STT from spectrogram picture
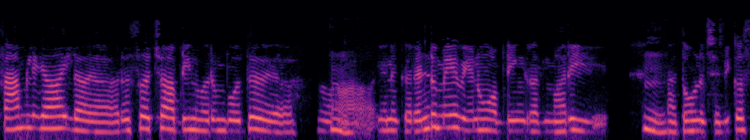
ஃபேமிலியா இல்ல ரிசர்ச்சா அப்படின்னு வரும்போது அஹ், எனக்கு ரெண்டுமே வேணும் அப்படிங்கறது மாதிரி அஹ், தோணுச்சு. பிகாஸ்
